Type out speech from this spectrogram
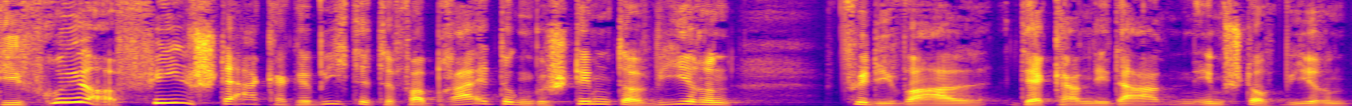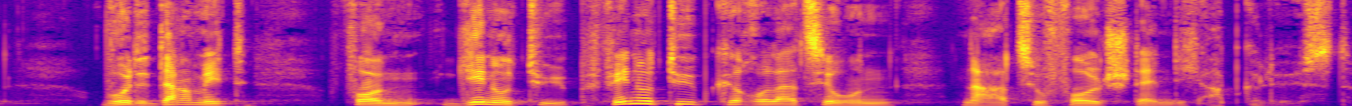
Die früher viel stärker gewichtete Verbreitung bestimmter Viren für die Wahl der Kandidaten Impfstoffviren wurde damit von Genotyp-Phänotyp-Korrelationen nahezu vollständig abgelöst.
